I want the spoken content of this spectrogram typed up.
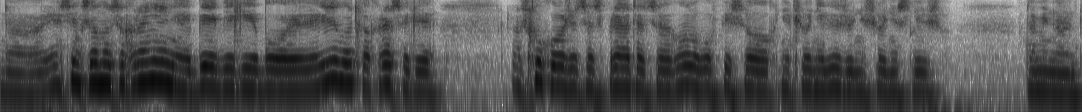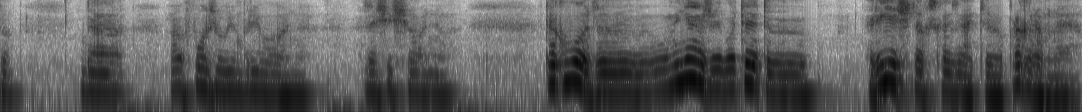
да, инстинкт самосохранения, бей, беги, бой, и вот как раз-таки скукожиться, спрятаться, голову в песок, ничего не вижу, ничего не слышу, доминанту да, в позу эмбриона защищенного. Так вот, э, у меня же вот эта речь, так сказать, э, программная.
